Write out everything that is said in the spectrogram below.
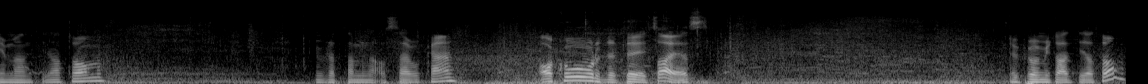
Nie ma antidotum. I wracamy na osełkę. O kurde, ty, co jest? Wypiło mi to antidotum?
